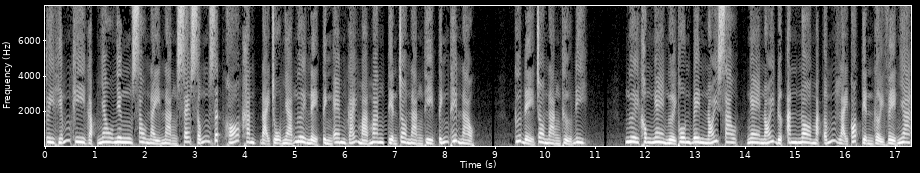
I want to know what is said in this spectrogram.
tuy hiếm khi gặp nhau nhưng sau này nàng sẽ sống rất khó khăn, đại chủ nhà ngươi nể tình em gái mà mang tiền cho nàng thì tính thế nào? Cứ để cho nàng thử đi. Ngươi không nghe người thôn bên nói sao, nghe nói được ăn no mặc ấm lại có tiền gửi về nha,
